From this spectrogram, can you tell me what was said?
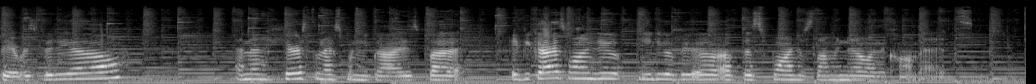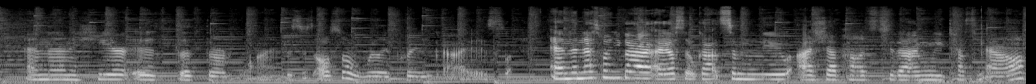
favorites video. And then here's the next one you guys. But if you guys want to do me to do a video of this one, just let me know in the comments. And then here is the third one. This is also really pretty, guys. And the next one, you guys, I also got some new eyeshadow palettes too that I'm going to be testing out.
